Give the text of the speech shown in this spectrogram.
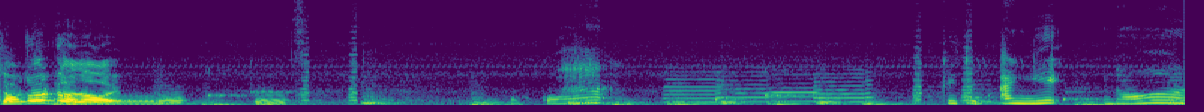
Cháu chốt cửa rồi. Khổ quá. Cái thục anh ấy Nó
